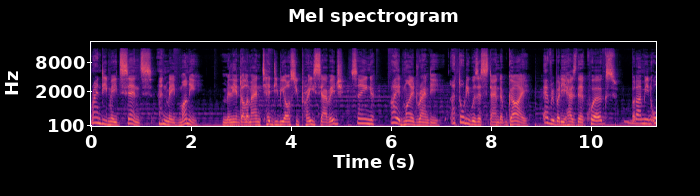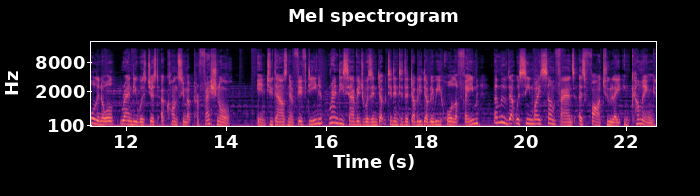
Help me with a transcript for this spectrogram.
Randy made sense, and made money. Million Dollar Man Ted DiBiase praised Savage, saying, I admired Randy. I thought he was a stand up guy. Everybody has their quirks, but I mean, all in all, Randy was just a consummate professional. In 2015, Randy Savage was inducted into the WWE Hall of Fame, a move that was seen by some fans as far too late in coming.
